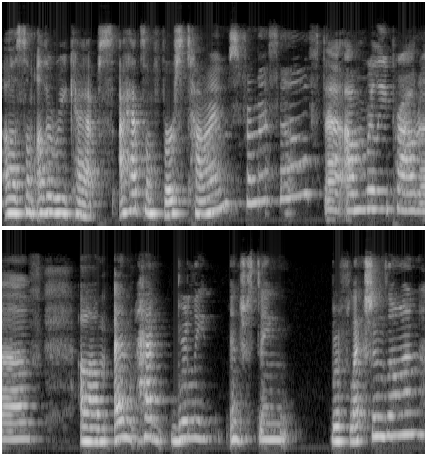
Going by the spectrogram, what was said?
Uh, some other recaps. I had some first times for myself that I'm really proud of um, and had really interesting reflections on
